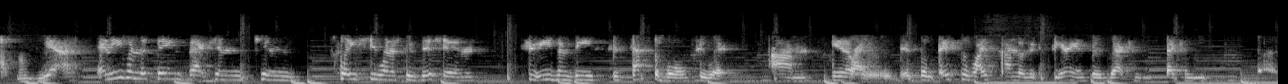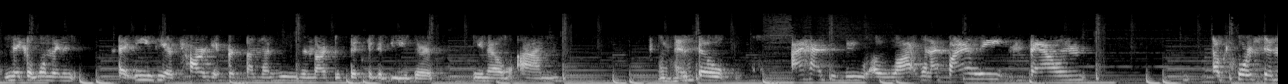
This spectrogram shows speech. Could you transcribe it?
mm-hmm. Yeah, and even the things that can can place you in a position to even be susceptible to it. Um, you know, right. it's a it's a lifetime of experiences that can that can uh, make a woman an easier target for someone who's a narcissistic abuser. You know, um, mm-hmm. and so I had to do a lot. When I finally found a portion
